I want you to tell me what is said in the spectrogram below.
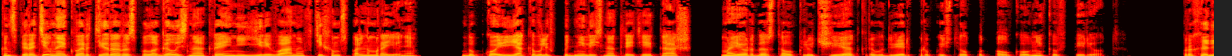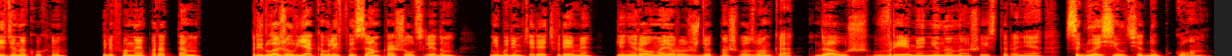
Конспиративная квартира располагалась на окраине Еревана в тихом спальном районе. Дубко и Яковлев поднялись на третий этаж. Майор достал ключи и, открыв дверь, пропустил подполковника вперед. «Проходите на кухню. Телефонный аппарат там. — предложил Яковлев и сам прошел следом. «Не будем терять время. Генерал-майор ждет нашего звонка». «Да уж, время не на нашей стороне», — согласился Дубком.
